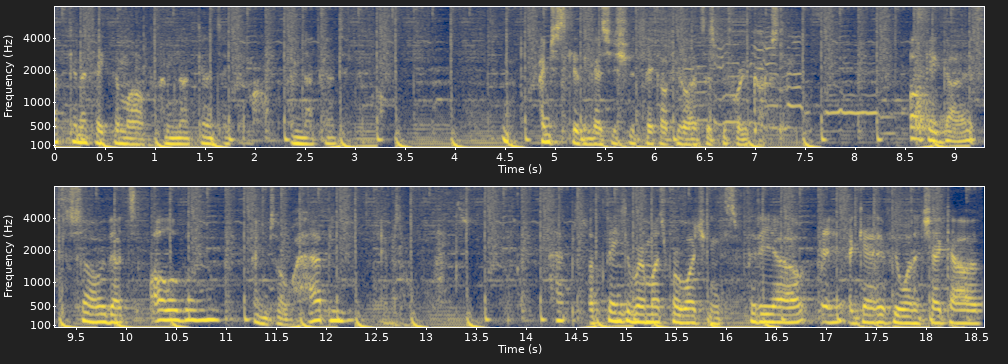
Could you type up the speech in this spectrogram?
Not gonna take them off. I'm not gonna take them off. I'm not gonna take them off. Hmm. I'm just kidding guys, you should take off your lenses before you go to sleep. Okay guys, so that's all of them. I'm so happy. I'm so happy. thank you very much for watching this video. Again, if you want to check out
